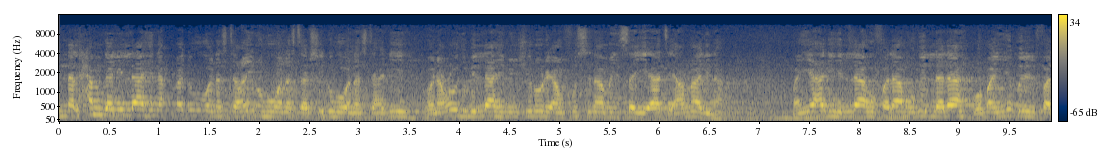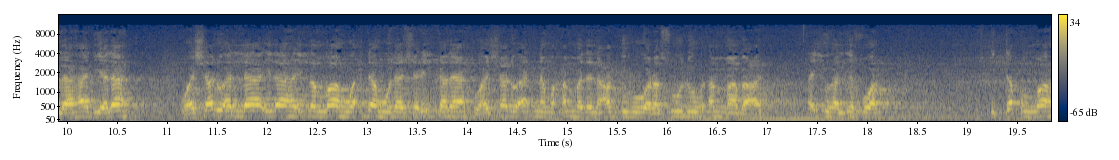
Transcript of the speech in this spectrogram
إن الحمد لله نحمده ونستعينه ونسترشده ونستهديه ونعوذ بالله من شرور أنفسنا من سيئات أعمالنا. من يهده الله فلا مضل له ومن يضلل فلا هادي له. وأشهد أن لا إله إلا الله وحده لا شريك له وأشهد أن محمدا عبده ورسوله. أما بعد أيها الإخوة اتقوا الله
